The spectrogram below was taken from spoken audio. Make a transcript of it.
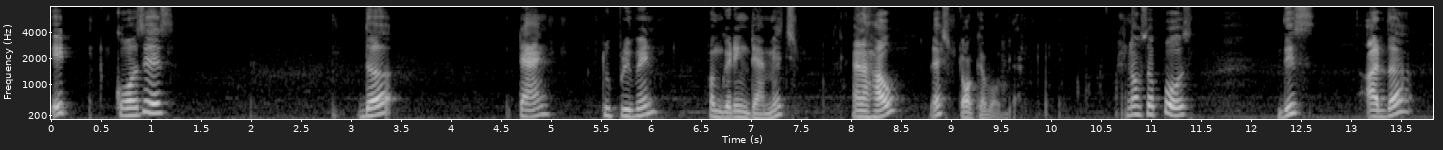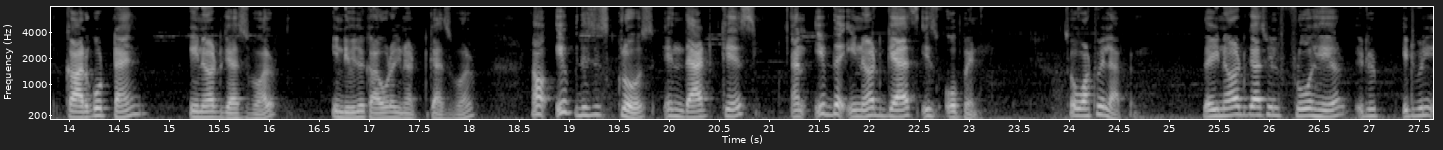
it causes the tank to prevent from getting damage and how let's talk about that now suppose these are the cargo tank inert gas valve, individual cargo tank inert gas valve. Now, if this is closed, in that case, and if the inert gas is open, so what will happen? The inert gas will flow here. It will it will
